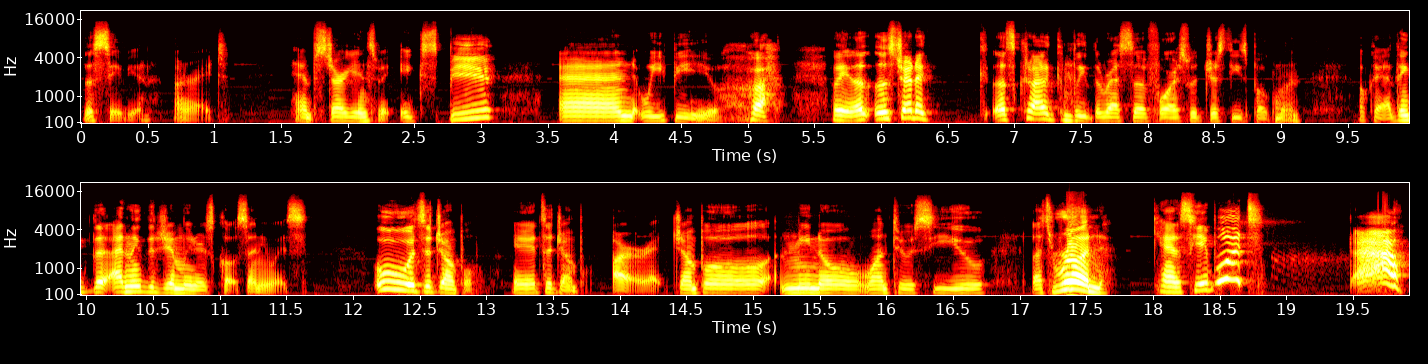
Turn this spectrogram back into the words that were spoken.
The savior. Alright. Hamster gains me XP. And we beat you. Huh. Okay, let, us try to let's try to complete the rest of the forest with just these Pokemon. Okay, I think the I think the gym leader is close anyways. Ooh, it's a Jumple. It's a Jumple. Alright, Jumple, Mino, want to see you. Let's run! Can't escape. What? Ah!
